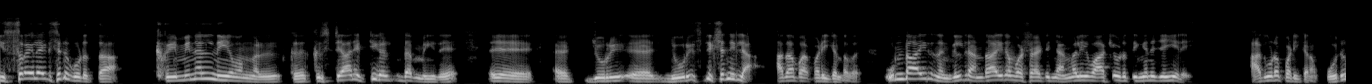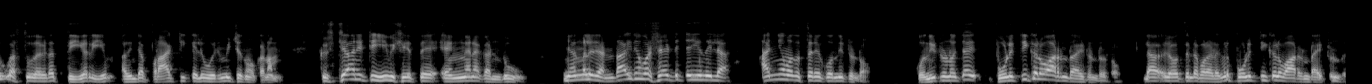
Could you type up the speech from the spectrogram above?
ഇസ്രയേലൈറ്റ്സിന് കൊടുത്ത ക്രിമിനൽ നിയമങ്ങൾക്ക് ക്രിസ്ത്യാനിറ്റികളുടെ മീതെ ജൂറി ജൂറിസ്ഡിക്ഷൻ ഇല്ല. അതാ പഠിക്കേണ്ടത്. ഉണ്ടായിരുന്നെങ്കിൽ രണ്ടായിരം വർഷമായിട്ട് ഞങ്ങൾ ഈ വാക്യം എടുത്ത് ഇങ്ങനെ ചെയ്യലേ അതുകൂടെ പഠിക്കണം. ഒരു വസ്തുതയുടെ തിയറിയും അതിന്റെ പ്രാക്ടിക്കലും ഒരുമിച്ച് നോക്കണം. ക്രിസ്ത്യാനിറ്റി ഈ വിഷയത്തെ എങ്ങനെ കണ്ടു? ഞങ്ങൾ രണ്ടായിരം വർഷമായിട്ട് ചെയ്യുന്നില്ല. അന്യമതസ്ഥരെ കൊന്നിട്ടുണ്ടോ? കൊന്നിട്ടുണ്ടോ വെച്ചാൽ പൊളിറ്റിക്കൽ വാർ ഉണ്ടായിട്ടുണ്ട് കേട്ടോ ലോകത്തിന്റെ പലയിടങ്ങളിൽ പൊളിറ്റിക്കൽ വാർ ഉണ്ടായിട്ടുണ്ട്.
